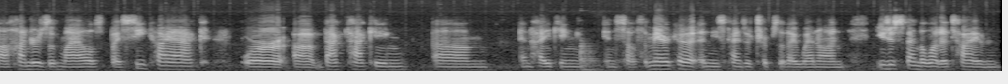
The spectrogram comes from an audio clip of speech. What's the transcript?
uh, hundreds of miles by sea kayak or uh, backpacking um, and hiking in South America and these kinds of trips that I went on, you just spend a lot of time,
